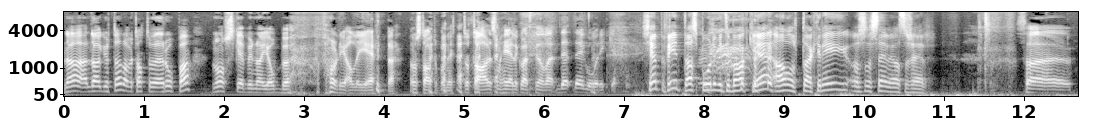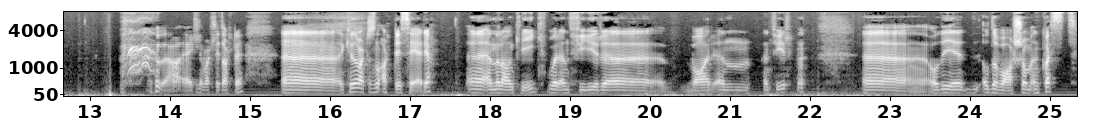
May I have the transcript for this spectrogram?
da, da gutta, da har vi tatt Europa. Nå skal jeg begynne å jobbe for de allierte og starte på nytt. Og ta liksom hele questen der. Det, det går ikke. Kjempefint, da spoler vi tilbake. Alt av krig, og så ser vi hva som skjer. Så eh, Det har egentlig vært litt artig. Uh, det kunne vært en sånn artig serie. Uh, en eller annen krig hvor en fyr var en, en fyr. Eh, og, de, og det var som en Quest.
